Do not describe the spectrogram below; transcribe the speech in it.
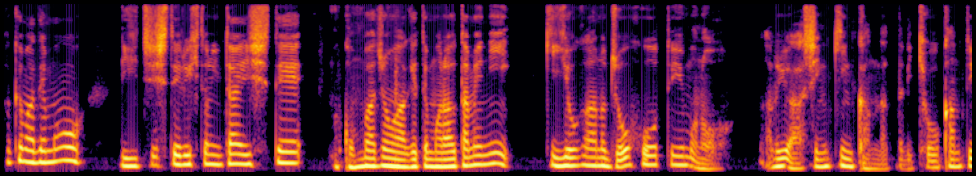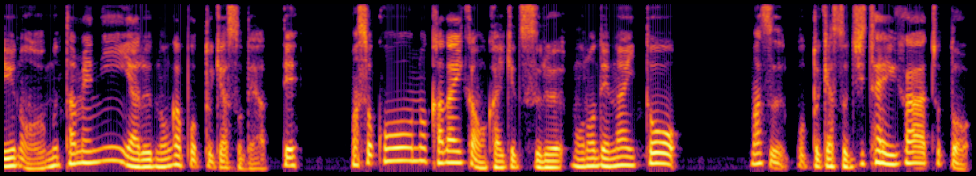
あくまでもリーチしてる人に対してコンバージョンを上げてもらうために企業側の情報っていうものをあるいは親近感だったり共感っていうのを生むためにやるのがポッドキャストであって、まあ、そこの課題感を解決するものでないと、まず、ポッドキャスト自体がちょっと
